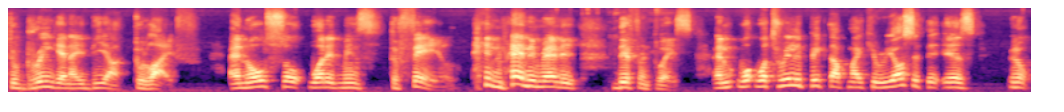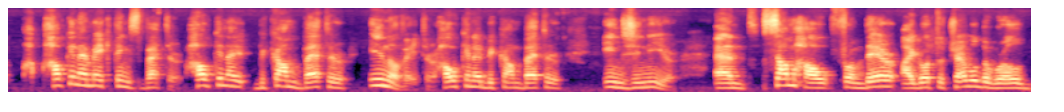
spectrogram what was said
to bring an idea to life and also what it means to fail in many, many different ways. And what, what really picked up my curiosity is you know how can i make things better? How can i become better innovator? How can i become better engineer? And somehow from there i got to travel the world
